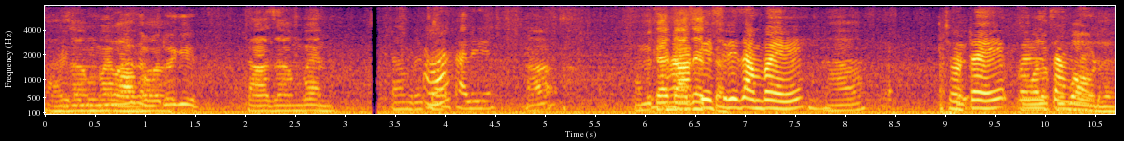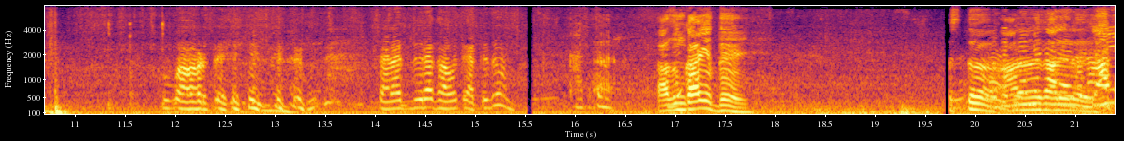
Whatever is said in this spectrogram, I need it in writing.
ताजा आंबा आहे बाबा. ताजा आंबा आहे ना मम्मी काय हा, ताजा आहेत का? केसरीचा आंबा आहे. हा? छोटा आहे तुम्हाला पण खूप चांगला आहे. आवडतं खूप आवडतोय. सरात दुरा खाऊ त्यात तू. अजून काय येतंय मस्त आनंद आलेला आहे.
